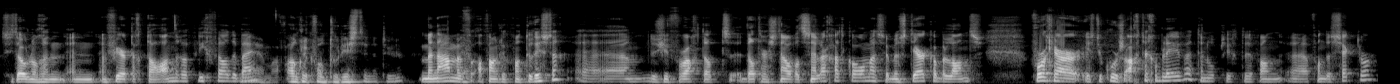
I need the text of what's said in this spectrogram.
zit ook nog een, een, een veertigtal andere vliegvelden bij. Ja, maar afhankelijk van toeristen natuurlijk. Met name afhankelijk van toeristen. Uh, dus je verwacht dat, dat er snel wat sneller gaat komen. Ze hebben een sterke balans. Vorig jaar is de koers achtergebleven ten opzichte van, uh, van de sector.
